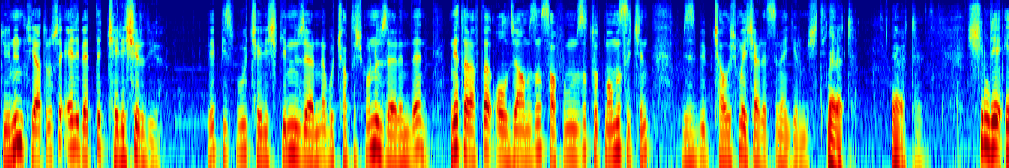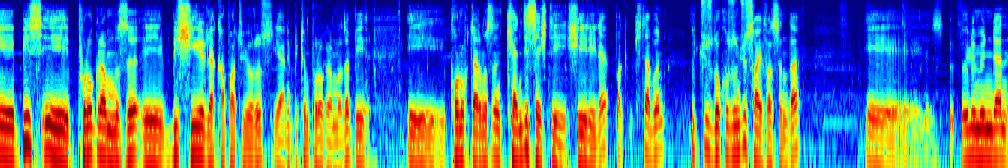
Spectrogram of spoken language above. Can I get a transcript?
dünün tiyatrosu elbette çelişir diyor. Ve biz bu çelişkinin üzerine, bu çatışmanın üzerinde ne tarafta olacağımızın safımızı tutmamız için biz bir çalışma içerisine girmiştik. Evet. Evet. Evet. Şimdi e, biz e, programımızı e, bir şiirle kapatıyoruz. Yani bütün programlarda bir e, konuklarımızın kendi seçtiği şiiriyle. Bakın kitabın 309. sayfasında e, ölümünden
